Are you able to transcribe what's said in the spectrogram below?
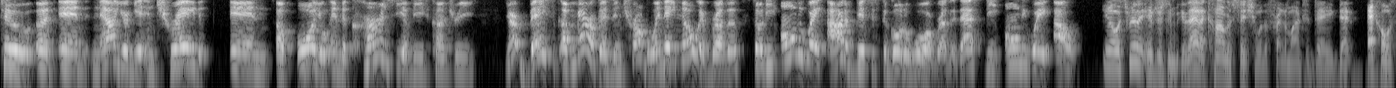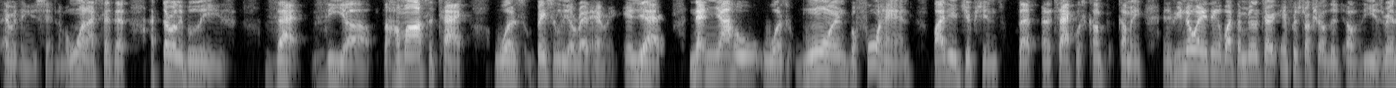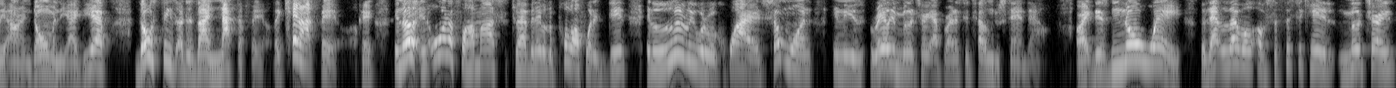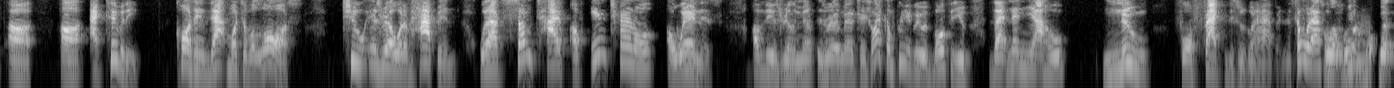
to, uh, and now you're getting trade in of oil in the currency of these countries, your basic America is in trouble and they know it, brother. So the only way out of this is to go to war, brother. That's the only way out. You know, it's really interesting because I had a conversation with a friend of mine today that echoes everything you said. Number one, I said that I thoroughly believe that the uh, the Hamas attack was basically a red herring in Yeah. that Netanyahu was warned beforehand by the Egyptians that an attack was com- coming. And if you know anything about the military infrastructure of the of the Israeli Iron Dome and the IDF, those things are designed not to fail. They cannot fail. Okay. In order, in order for Hamas to have been able to pull off what it did, it literally would have required someone in the Israeli military apparatus to tell them to stand down. All right. There's no way that that level of sophisticated military uh, uh, activity causing that much of a loss to Israel would have happened without some type of internal awareness of the Israeli Israeli military. So I completely agree with both of you that Netanyahu knew for a fact that this was going to happen. And someone asked, well, Well, we, but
